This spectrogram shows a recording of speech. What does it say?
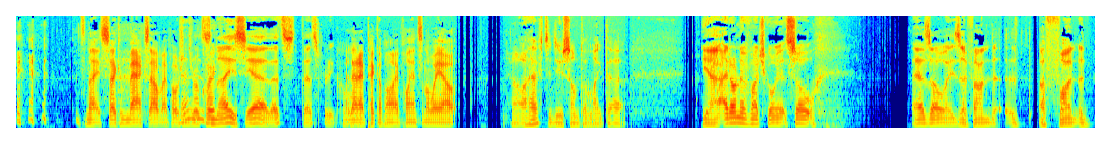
it's nice, so I can max out my potions real quick, nice. Yeah, that's that's pretty cool. and then I pick up all my plants on the way out. Oh, I'll have to do something like that. Yeah, I don't have much going. On. So, as always, I found a, a fun, a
